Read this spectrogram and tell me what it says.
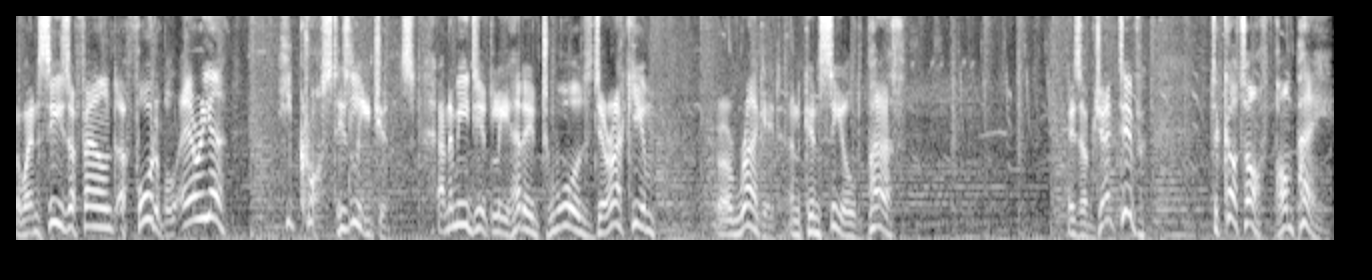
But when Caesar found a fordable area, he crossed his legions and immediately headed towards Dyrrhachium, a ragged and concealed path. His objective? To cut off Pompey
